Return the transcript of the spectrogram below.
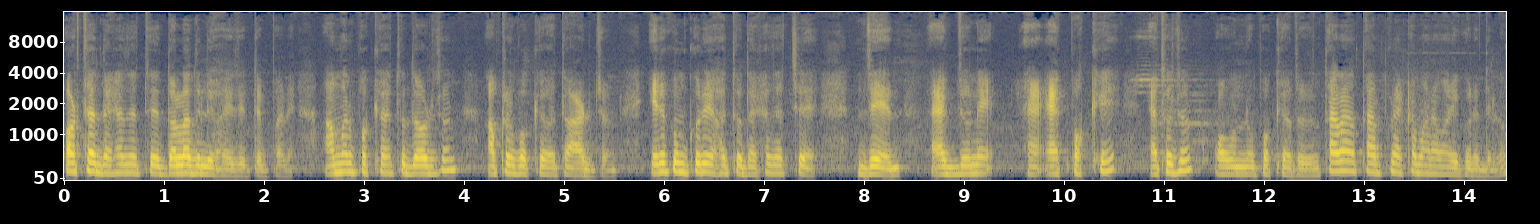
অর্থাৎ দেখা যাচ্ছে দলাদলি হয়ে যেতে পারে। আমার পক্ষে হয়তো দশজন, আপনার পক্ষে হয়তো আটজন। এরকম করে হয়তো দেখা যাচ্ছে যে একজনে এক পক্ষে এতজন, অন্য পক্ষে এতজন। তারা তারপর একটা মারামারি করে দিল।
